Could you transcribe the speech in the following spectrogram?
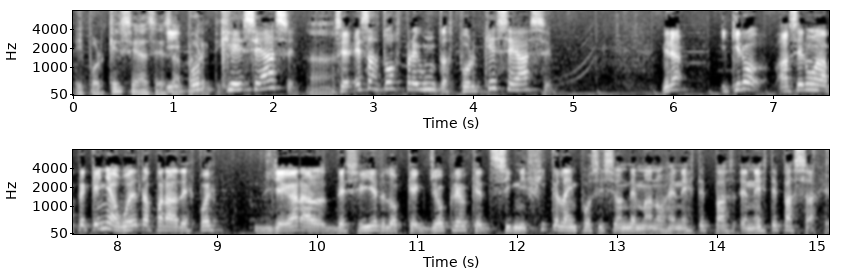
¿Y por qué se hace esa ¿Y por qué se hace? Ah. O sea, esas dos preguntas, ¿por qué se hace? Mira, y quiero hacer una pequeña vuelta para después llegar a desviar lo que yo creo que significa la imposición de manos en este, en este pasaje.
